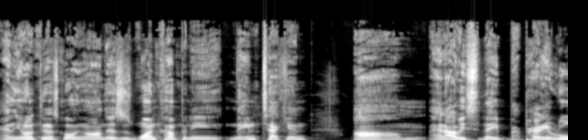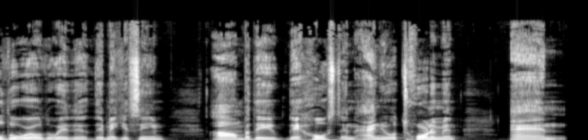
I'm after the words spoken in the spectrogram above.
and the only thing that's going on there's this one company named Tekken, um, and obviously they apparently rule the world the way they, they make it seem. Um, but they they host an annual tournament, and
